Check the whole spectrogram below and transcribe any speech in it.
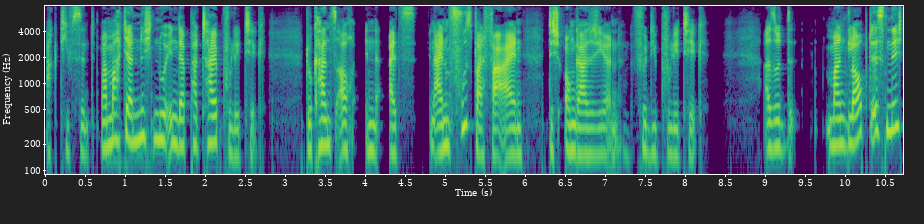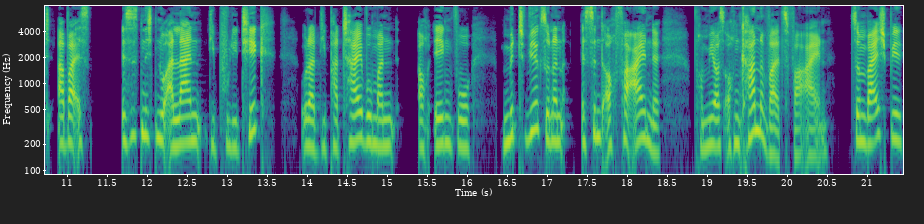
aktiv sind. Man macht ja nicht nur in der Parteipolitik. Du kannst auch in, als, in einem Fußballverein dich engagieren für die Politik. Also man glaubt es nicht, aber es, es ist nicht nur allein die Politik oder die Partei, wo man auch irgendwo mitwirkt, sondern es sind auch Vereine. Von mir aus auch ein Karnevalsverein. Zum Beispiel,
